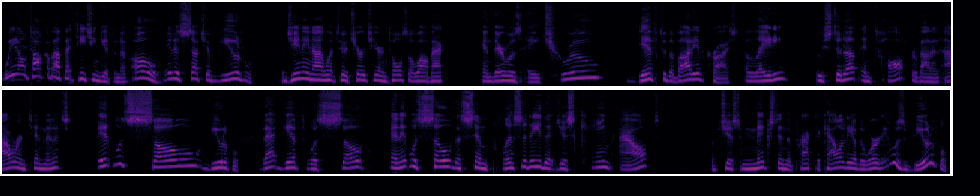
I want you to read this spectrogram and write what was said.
We don't talk about that teaching gift enough. Oh, it is such a beautiful. Jenny and I went to a church here in Tulsa a while back, and there was a true gift to the body of Christ, a lady who stood up and taught for about an hour and 10 minutes. It was so beautiful. That gift was so, and it was so the simplicity that just came out of just mixed in the practicality of the word. It was beautiful.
